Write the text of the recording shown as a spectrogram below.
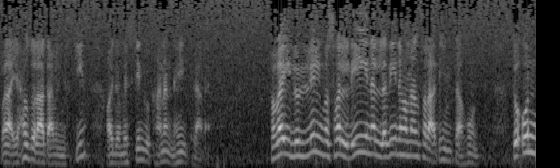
بڑا یہ اللہ تعمیر مسکین اور جو مسکین کو کھانا نہیں کھلا رہا ہے۔ فوئی مسلین ساہون تو ان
